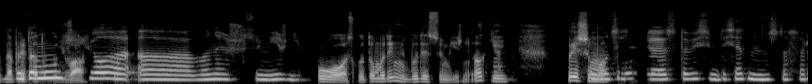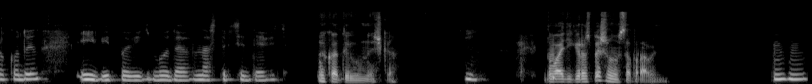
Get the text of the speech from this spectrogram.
Ну, наприклад, тому кут 2? що е, вони ж суміжні. О, з кутом 1 буде суміжний. Окей. Пишемо. Тому це е, 180 мінус 141, і відповідь буде в нас 39. Яка ти умничка. Давай тільки розпишемо все правильно. Угу.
